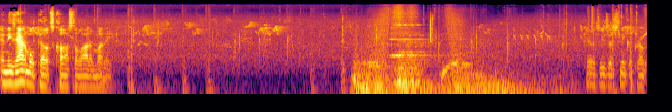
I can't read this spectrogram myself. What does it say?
And these animal pelts cost a lot of money. Okay, let's use a sneak approach.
